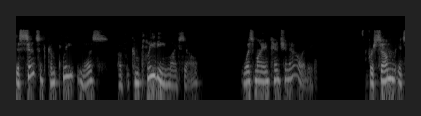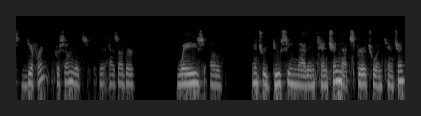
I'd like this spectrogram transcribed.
the sense of completeness, of completing myself, was my intentionality. For some, it's different. For some, it has other ways of introducing that intention, that spiritual intention.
